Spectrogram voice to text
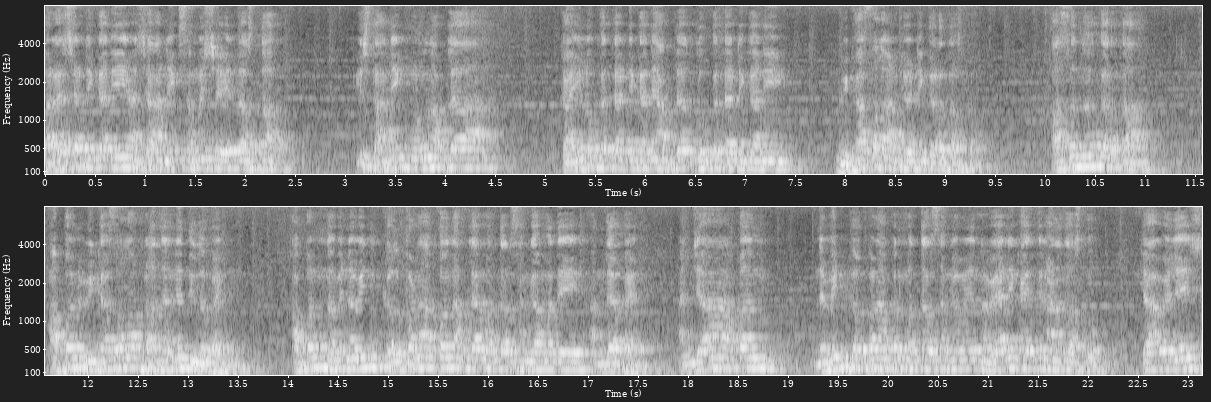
बऱ्याचशा ठिकाणी अशा अनेक समस्या येत असतात की स्थानिक म्हणून आपल्या काही लोक त्या ठिकाणी आपल्याच लोक त्या ठिकाणी विकासाला अडकटी करत असतात. असं न करता आपण विकासाला प्राधान्य दिलं पाहिजे. आपण नवीन नवीन कल्पना आपण आपल्या मतदारसंघामध्ये आणल्या पाहिजे. आणि ज्या आपण नवीन कल्पना आपण मतदारसंघामध्ये नव्याने काहीतरी आणत असतो त्यावेळेस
